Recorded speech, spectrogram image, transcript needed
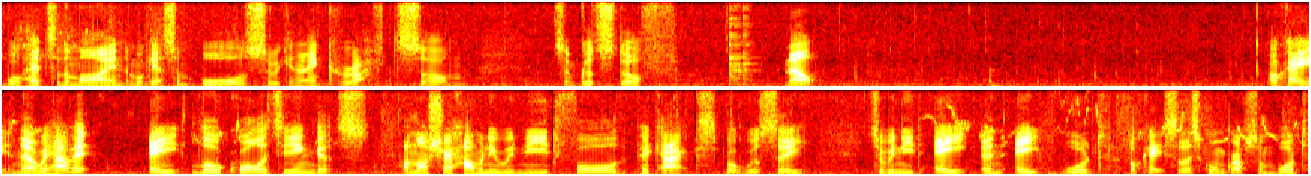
We'll head to the mine and we'll get some ores so we can then craft some some good stuff. Melt. Okay, and there we have it. Eight low quality ingots. I'm not sure how many we need for the pickaxe, but we'll see. So we need eight and eight wood. Okay, so let's go and grab some wood.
